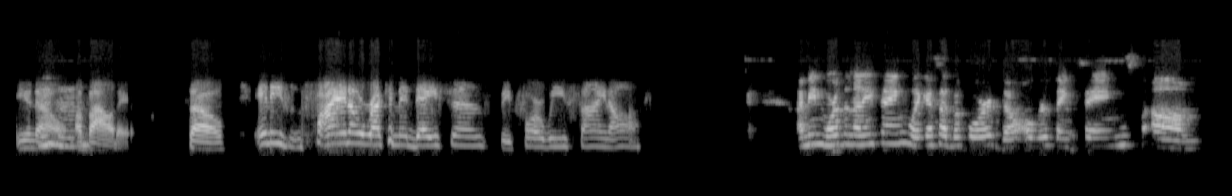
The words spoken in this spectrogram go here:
you know, Mhm. about it. So, any final recommendations before we sign off? I mean, more than anything, like I said before, don't overthink things. Um,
